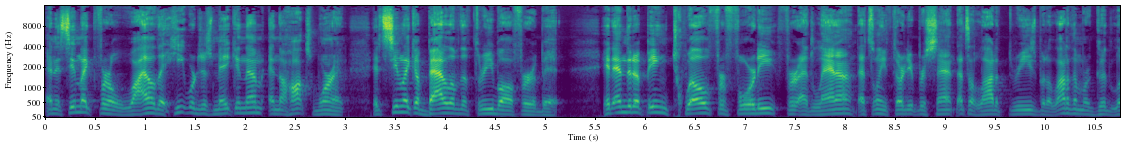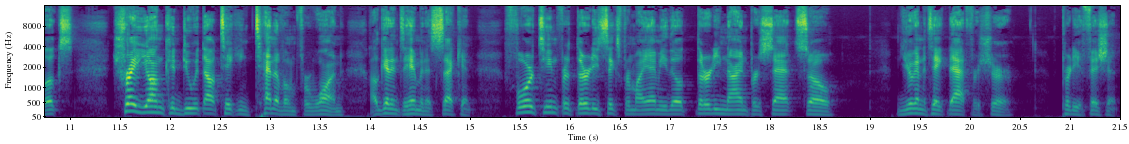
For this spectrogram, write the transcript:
And it seemed like for a while the Heat were just making them and the Hawks weren't. It seemed like a battle of the three ball for a bit. It ended up being 12 for 40 for Atlanta. That's only 30%. That's a lot of threes, but a lot of them were good looks. Trae Young can do without taking 10 of them for one. I'll get into him in a second. 14 for 36 for Miami, though, 39%. So you're going to take that for sure. Pretty efficient.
